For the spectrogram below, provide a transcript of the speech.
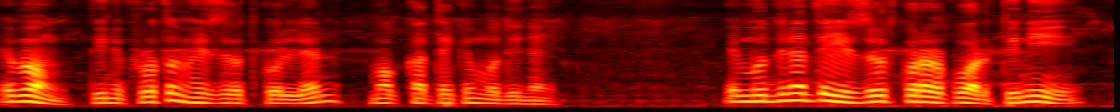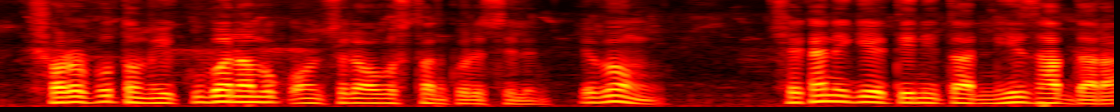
এবং তিনি প্রথম হিজরত করলেন মক্কা থেকে মদিনায়। এই মদিনাতে হিজরত করার পর তিনি সর্বপ্রথম এই কুবা নামক অঞ্চলে অবস্থান করেছিলেন এবং সেখানে গিয়ে তিনি তার নিজ হাত দ্বারা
